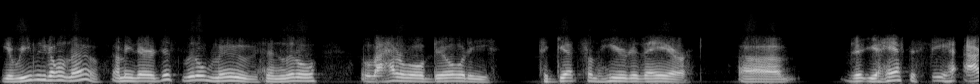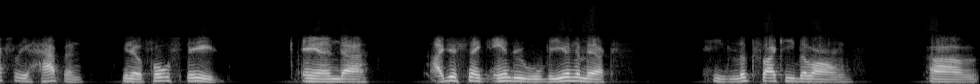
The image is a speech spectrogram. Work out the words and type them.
you really don't know. I mean, there are just little moves and little lateral ability to get from here to there um, that you have to see actually happen, you know, full speed. And uh, I just think Andrew will be in the mix. He looks like he belongs. Um,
